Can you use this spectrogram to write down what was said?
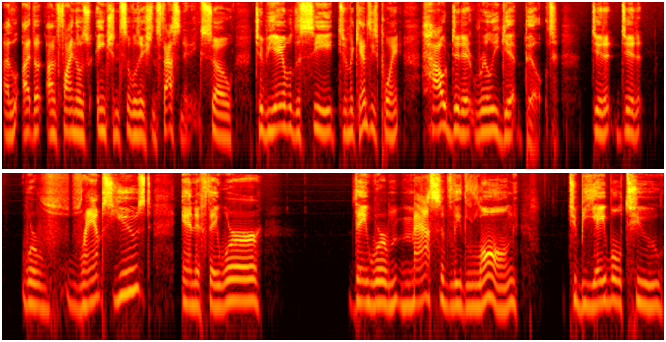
I, I, I find those ancient civilizations fascinating. So to be able to see, to Mackenzie's point, how did it really get built? Did it did were ramps used? And if they were, they were massively long to be able to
